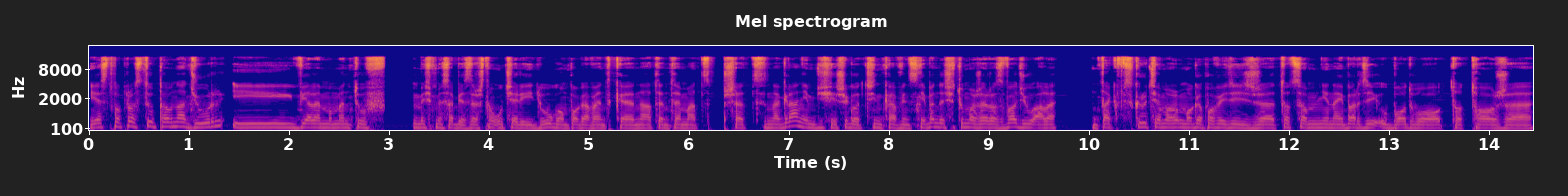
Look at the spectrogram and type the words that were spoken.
jest po prostu pełna dziur i wiele momentów myśmy sobie zresztą ucięli długą pogawędkę na ten temat przed nagraniem dzisiejszego odcinka, więc nie będę się tu może rozwodził, ale tak w skrócie mo mogę powiedzieć, że to co mnie najbardziej ubodło to to, że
